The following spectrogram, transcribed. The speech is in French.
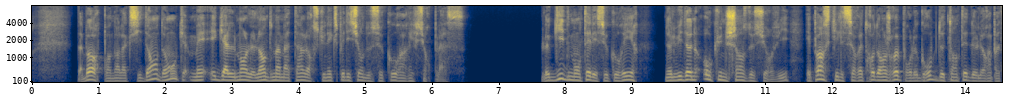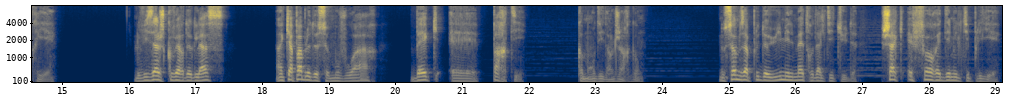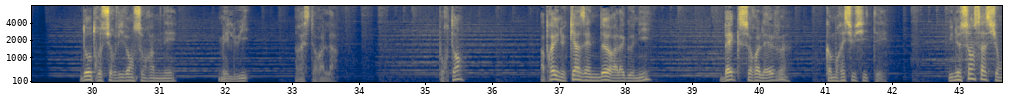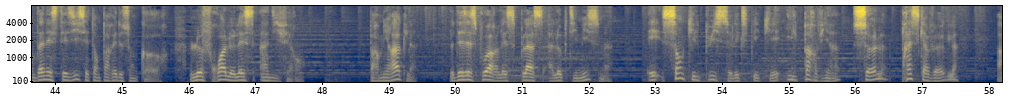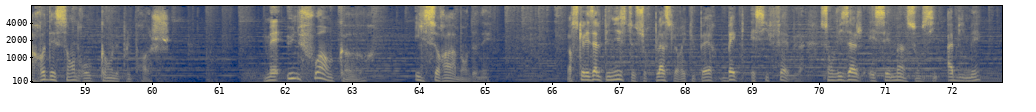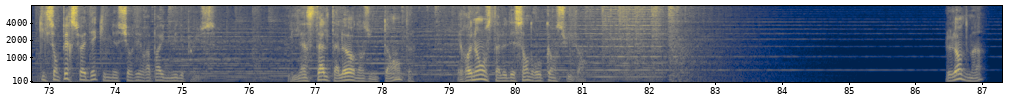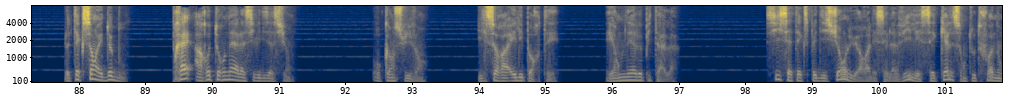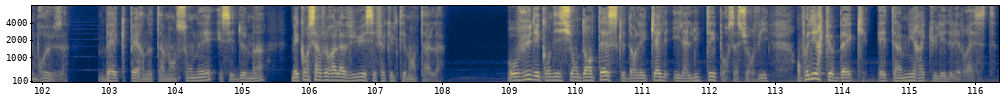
D'abord pendant l'accident, donc, mais également le lendemain matin lorsqu'une expédition de secours arrive sur place. Le guide monté les secourir ne lui donne aucune chance de survie et pense qu'il serait trop dangereux pour le groupe de tenter de le rapatrier. Le visage couvert de glace, Incapable de se mouvoir, Beck est parti, comme on dit dans le jargon. Nous sommes à plus de 8000 mètres d'altitude. Chaque effort est démultiplié. D'autres survivants sont ramenés, mais lui restera là. Pourtant, après une quinzaine d'heures à l'agonie, Beck se relève comme ressuscité. Une sensation d'anesthésie s'est emparée de son corps. Le froid le laisse indifférent. Par miracle, le désespoir laisse place à l'optimisme et sans qu'il puisse se l'expliquer, il parvient, seul, presque aveugle, à redescendre au camp le plus proche. Mais une fois encore, il sera abandonné. Lorsque les alpinistes sur place le récupèrent, Beck est si faible, son visage et ses mains sont si abîmés qu'ils sont persuadés qu'il ne survivra pas une nuit de plus. Ils l'installent alors dans une tente et renoncent à le descendre au camp suivant. Le lendemain, le Texan est debout, prêt à retourner à la civilisation. Au camp suivant, il sera héliporté et emmené à l'hôpital. Si cette expédition lui aura laissé la vie, les séquelles sont toutefois nombreuses. Beck perd notamment son nez et ses deux mains, mais conservera la vue et ses facultés mentales. Au vu des conditions dantesques dans lesquelles il a lutté pour sa survie, on peut dire que Beck est un miraculé de l'Everest.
